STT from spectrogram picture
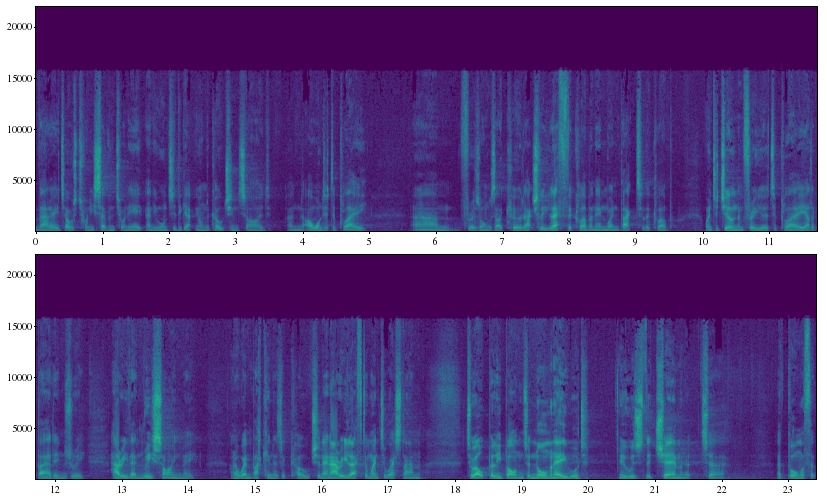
that age. I was 27, 28, and he wanted to get me on the coaching side, and I wanted to play um, for as long as I could. Actually left the club and then went back to the club. Went to Gillingham for a year to play, had a bad injury. Harry then re-signed me and I went back in as a coach. And then Harry left and went to West Ham to help Billy Bonds and Norman Hayward, who was the chairman at, uh, at Bournemouth at,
